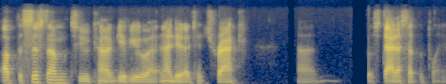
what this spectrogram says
up the system to kind of give you an idea to track uh, the status of the plant.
